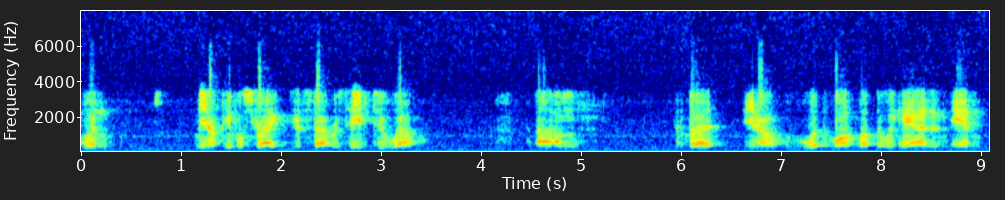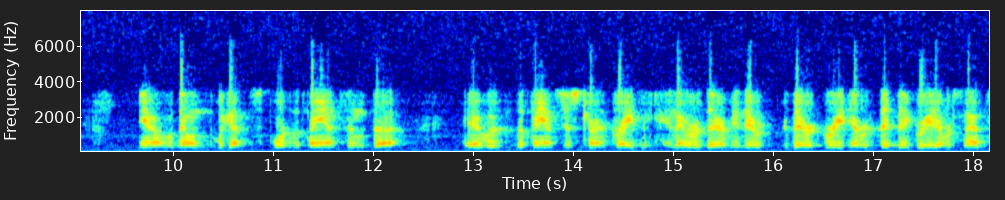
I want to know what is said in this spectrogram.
when you know people strike, it's not received too well. Um, but you know, with the ball club that we had, and, and you know, then when we got the support of the fans, and uh, it was the fans just turned crazy, and they were there. I mean, they were they were great. Ever they've been great ever since.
